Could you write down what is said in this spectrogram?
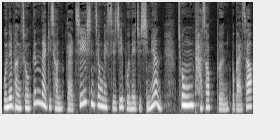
오늘 방송 끝나기 전까지 신청 메시지 보내주시면 총 5분 뽑아서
